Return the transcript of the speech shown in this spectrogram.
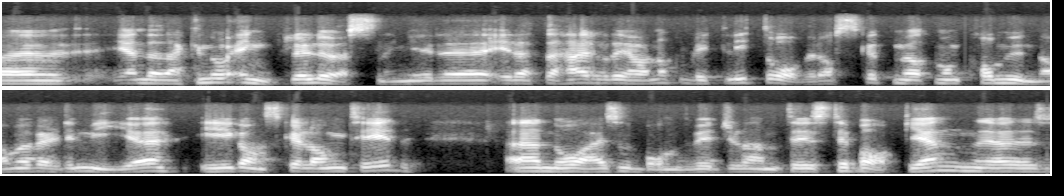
uh, igjen, Det er ikke noen enkle løsninger i dette. her, og De har nok blitt litt overrasket med at man kom unna med veldig mye i ganske lang tid. Nå er sånn bond vigilantes tilbake igjen, et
